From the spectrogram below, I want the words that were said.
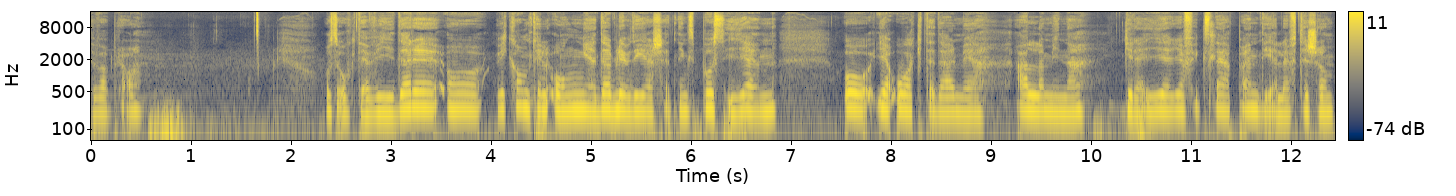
Det var bra. Och så åkte jag vidare och vi kom till Ånge. Där blev det ersättningsbuss igen. Och jag åkte där med alla mina grejer. Jag fick släpa en del eftersom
